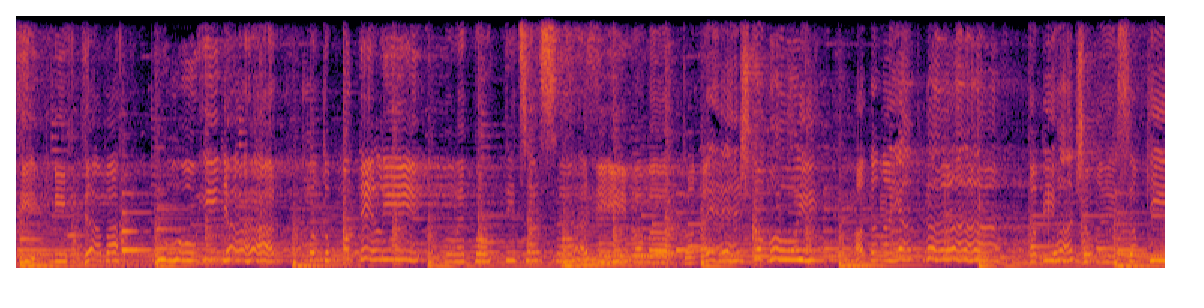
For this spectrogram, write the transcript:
tigni dama uinjan molto modeli lepotica sari mama To nešto moj, a da na jaka, na bihanđole sam ki,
